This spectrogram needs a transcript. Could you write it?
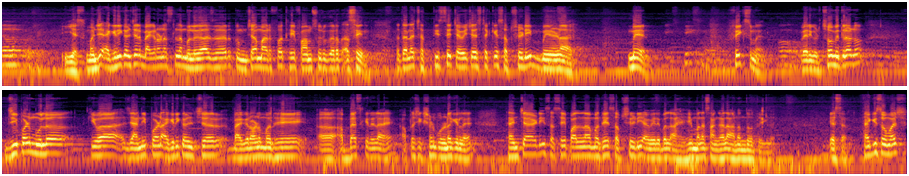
डेव्हलप करू शकतो येस म्हणजे ॲग्रिकल्चर बॅकग्राऊंड असलेला मुलगा जर तुमच्या मार्फत हे फार्म सुरू करत असेल तर त्याला छत्तीस ते चव्वेचाळीस टक्के सबसिडी मिळणार. मिळेल. फिक्स मिळेल. व्हेरी गुड सो मित्रांनो जी पण मुलं किंवा ज्यांनी पण ॲग्रिकल्चर बॅकग्राऊंडमध्ये अभ्यास केलेला आहे आपलं शिक्षण पूर्ण केलं आहे त्यांच्यासाठी ससेपालनामध्ये सबसिडी अवेलेबल आहे हे मला सांगायला आनंद होतो इकडं. Yes sir thank you so much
